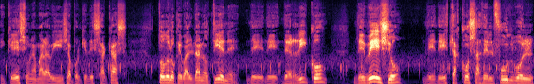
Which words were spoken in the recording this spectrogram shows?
y que es una maravilla porque le sacás todo lo que Valdano tiene de, de, rico, de bello, de, de estas cosas del fútbol,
